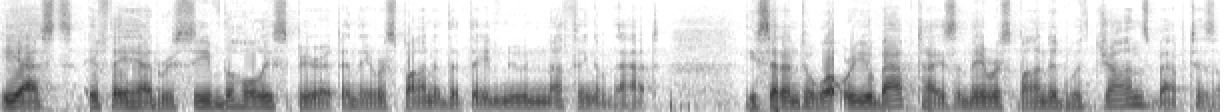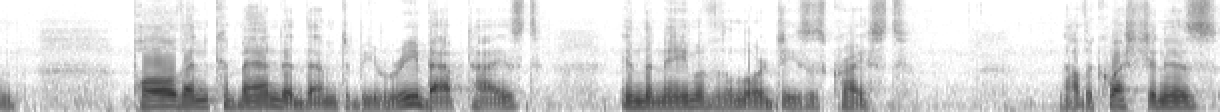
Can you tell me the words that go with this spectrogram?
He asked if they had received the Holy Spirit, and they responded that they knew nothing of that he said, Unto what were you baptized? And they responded, With John's baptism. Paul then commanded them to be rebaptized in the name of the Lord Jesus Christ. Now, the question is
